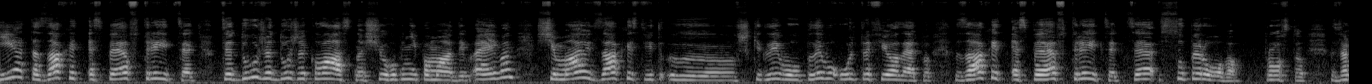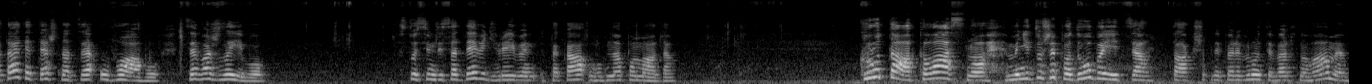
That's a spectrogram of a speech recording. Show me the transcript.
Е та захист SPF 30. Це дуже-дуже класно, що губні помади в Avon ще мають захист від е, шкідливого впливу ультрафіолету. Захист SPF 30. Це суперово. Просто звертайте теж на це увагу. Це важливо. 179 гривень така губна помада. Крута, класна. Мені дуже подобається. Так, щоб не перевернути верх ногами.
